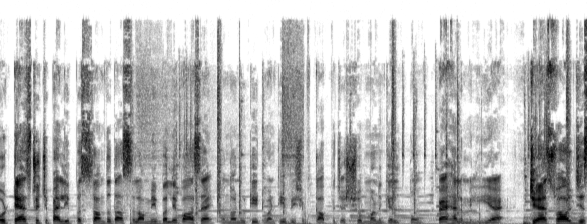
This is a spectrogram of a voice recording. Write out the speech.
ਉਹ ਟੈਸਟ 'ਚ ਪਹਿਲੀ ਪਸੰਦ ਦਾ ਸਲਾਮੀ ਬੱਲੇਬਾਜ਼ ਹੈ। ਉਹਨਾਂ ਨੂੰ T20 ਵਿਸ਼ਵ ਕੱਪ 'ਚ ਸ਼ੁਭਮਨ ਗਿੱਲ ਤੋਂ ਪਹਿਲ ਮਿਲੀ ਹੈ। ਜੈਸਵਾਲ ਜਿਸ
